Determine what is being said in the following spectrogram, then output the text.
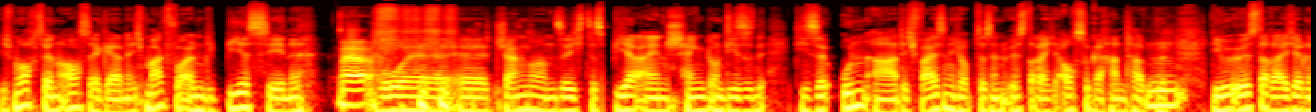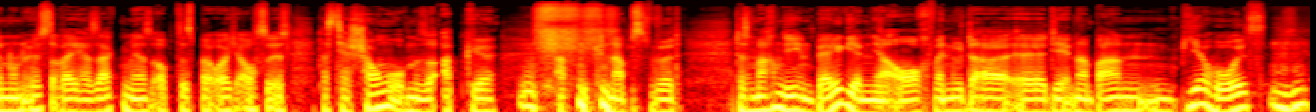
Ich mochte ihn auch sehr gerne. Ich mag vor allem die Bierszene, ja. wo äh, Django an sich das Bier einschenkt und diese, diese Unart. Ich weiß nicht, ob das in Österreich auch so gehandhabt mhm. wird. Liebe Österreicherinnen und Österreicher, sagt mir ob das bei euch auch so ist, dass der Schaum oben so abge, abgeknapst wird. Das machen die in Belgien ja auch, wenn du da äh, dir in der Bahn ein Bier holst. Mhm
